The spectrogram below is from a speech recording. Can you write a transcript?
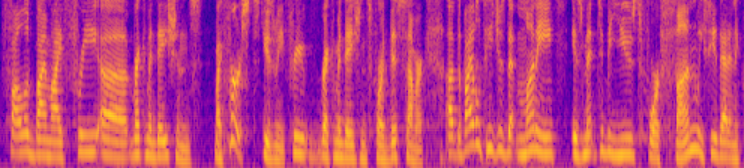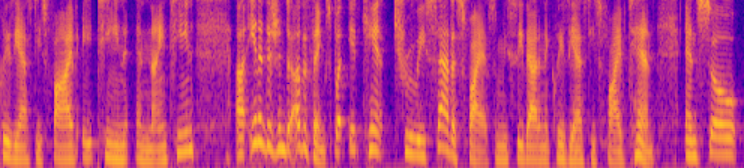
followed by my free uh, recommendations, my first, excuse me, free recommendations for this summer. Uh, the Bible teaches that money is meant to be used for fun. We see that in Ecclesiastes 5, 18, and 19, uh, in addition to other things, but it can't truly satisfy us, and we see that in Ecclesiastes 5, 10 can. And so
